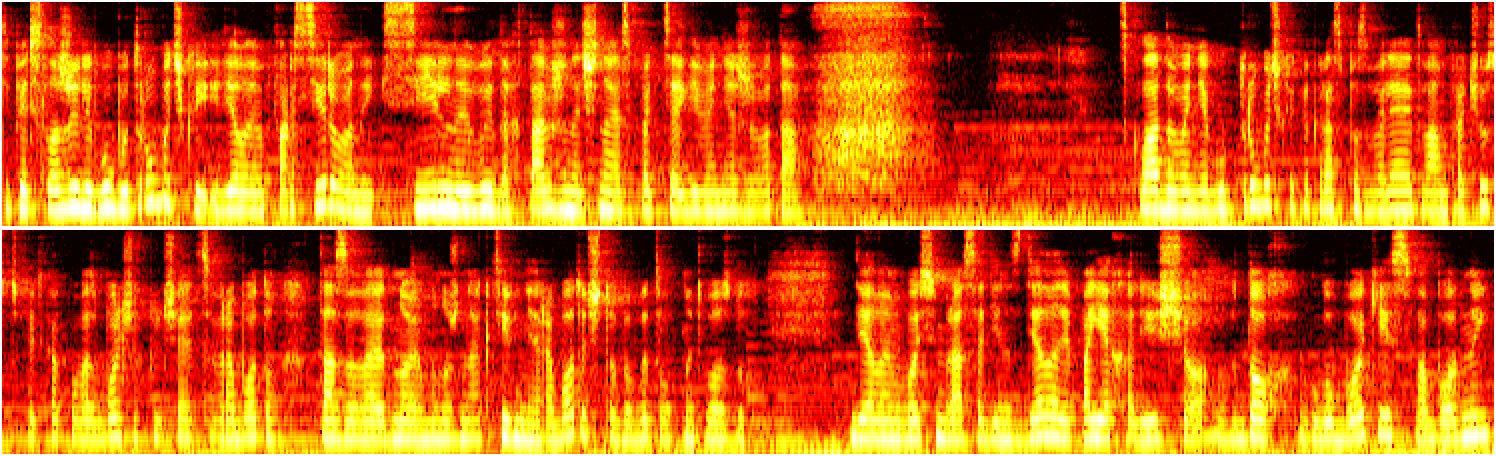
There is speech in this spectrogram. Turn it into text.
Теперь сложили губы трубочкой и делаем форсированный, сильный выдох, также начиная с подтягивания живота. Складывание губ трубочкой как раз позволяет вам прочувствовать, как у вас больше включается в работу тазовое дно. Ему нужно активнее работать, чтобы вытолкнуть воздух. Делаем 8 раз один сделали. Поехали еще. Вдох глубокий, свободный.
